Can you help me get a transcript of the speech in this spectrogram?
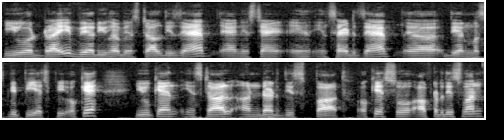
your drive where you have installed the XAMPP and in, inside XAMPP uh, there must be PHP okay? You can install under this path okay? So after this one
